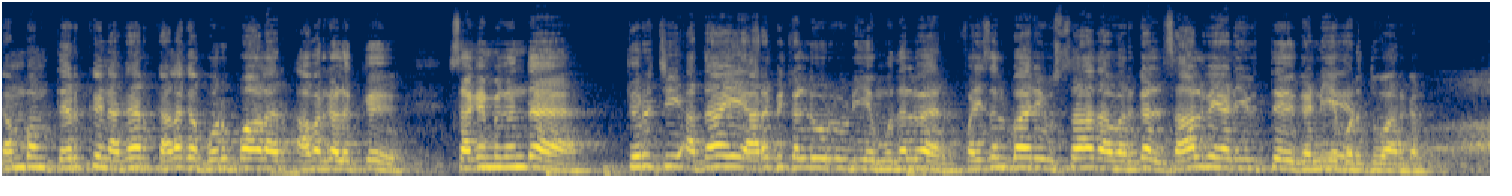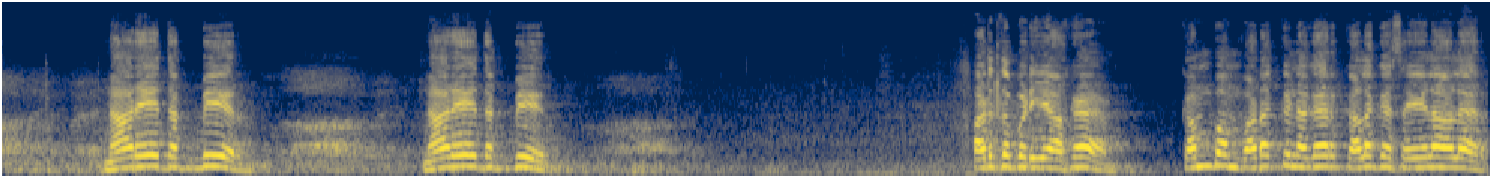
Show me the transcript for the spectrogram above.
கம்பம் தெற்கு நகர் கழக பொறுப்பாளர் அவர்களுக்கு சகமிகுந்த திருச்சி அதாய் அரபிக் கல்லூரியுடைய முதல்வர் ஃபைசல் பாரி உஸ்தாத் அவர்கள் சால்வை அணிவித்து கண்ணியப்படுத்துவார்கள். நாரே தக்பீர் நாரே தக்பீர். அடுத்தபடியாக கம்பம் வடக்கு நகர் கழக செயலாளர்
